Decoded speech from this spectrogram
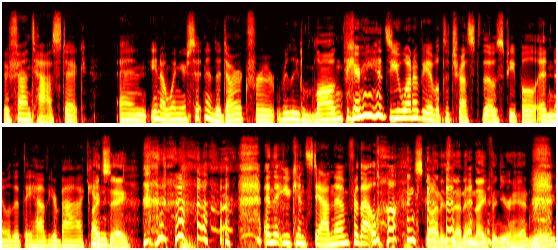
they're fantastic. And, you know, when you're sitting in the dark for really long periods, you want to be able to trust those people and know that they have your back. And, I'd say. and that you can stand them for that long. Scott, is that a knife in your hand? Really?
